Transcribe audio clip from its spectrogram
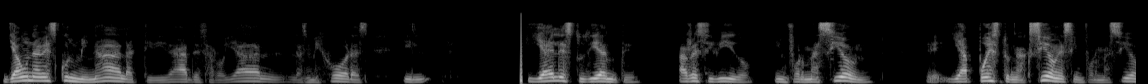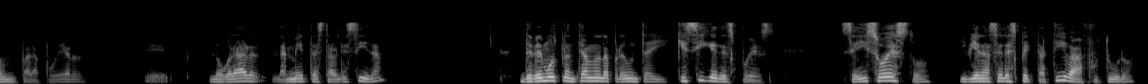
Ya una vez culminada la actividad, desarrolladas las mejoras y, ya el estudiante ha recibido información eh, y ha puesto en acción esa información para poder eh, lograr la meta establecida, debemos plantearnos la pregunta, ¿y qué sigue después? ¿Se hizo esto? y viene a ser la expectativa a futuro,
